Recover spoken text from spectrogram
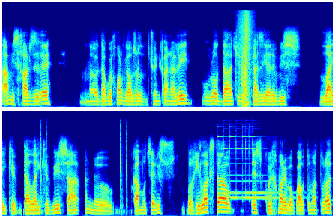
წამის ხარჯზე დაგვეხმაროთ გავზარდოთ ჩვენი კანალი, უბრალოდ დააჭირეთ გაზიარების ლაიქები და ლაიქების ან გამოწერის ღილაკს და ეს გვეხმარება უკვე ავტომატურად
